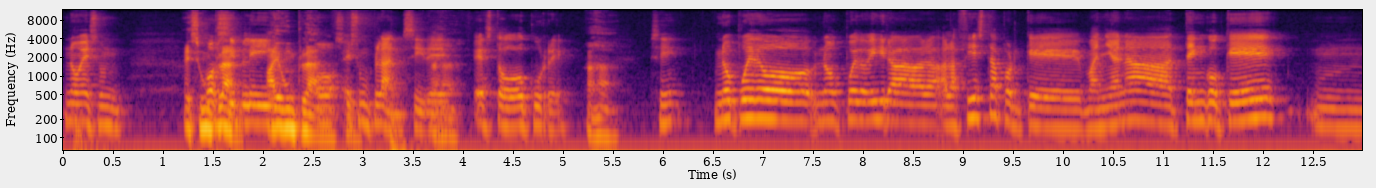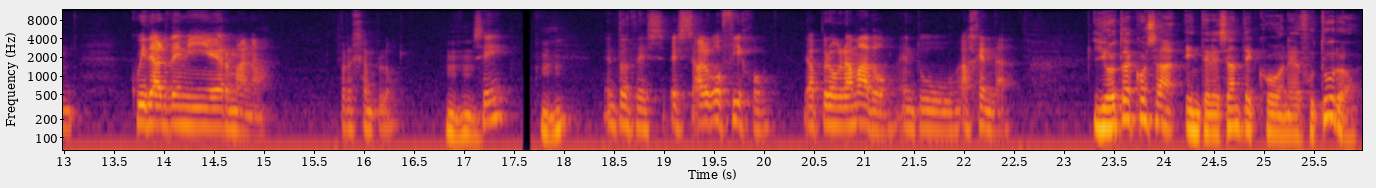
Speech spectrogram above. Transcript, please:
no es un Es un plan. Hay un plan. o sí. Es un plan, sí, de Ajá. esto ocurre. Ajá. Sí. No puedo, no puedo ir a, la- a la fiesta porque mañana tengo que mm, cuidar de mi hermana, por ejemplo. ¿Sí? Entonces, es algo fijo, programado en tu agenda. Y otra cosa interesante con el futuro,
